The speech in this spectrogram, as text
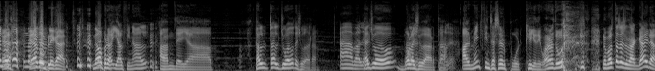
era, era complicat. No, però i al final em deia tal, tal jugador t'ajudarà. Ah, vale. Tal jugador vol Vale, ajudar-te. vale. Almenys fins a ser pur. Que jo dic, bueno, tu no m'estàs ajudant gaire.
